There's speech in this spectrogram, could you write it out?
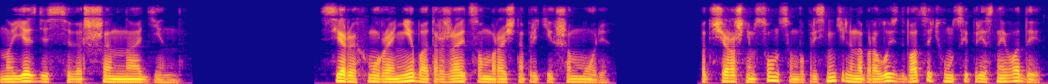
но я здесь совершенно один. Серое хмурое небо отражается в мрачно притихшем море. Под вчерашним солнцем в опреснителе набралось 20 унций пресной воды,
